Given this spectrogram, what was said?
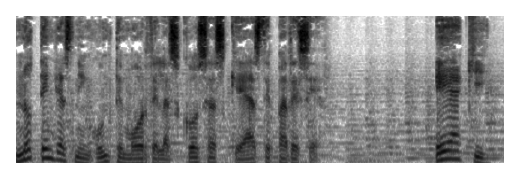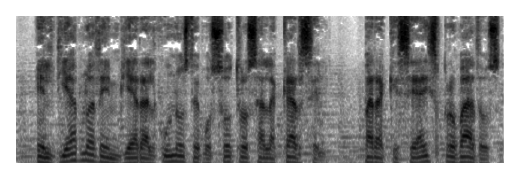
No tengas ningún temor de las cosas que has de padecer. He aquí, el diablo ha de enviar a algunos de vosotros a la cárcel, para que seáis probados,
